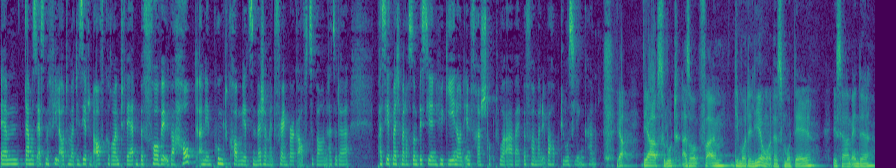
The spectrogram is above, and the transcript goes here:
Ähm, da muss erstmal viel automatisiert und aufgeräumt werden, bevor wir überhaupt an den Punkt kommen, jetzt ein Measurement-Framework aufzubauen. Also da passiert manchmal noch so ein bisschen Hygiene- und Infrastrukturarbeit, bevor man überhaupt loslegen kann. Ja, ja, absolut. Also vor allem die Modellierung oder das Modell ist ja am Ende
